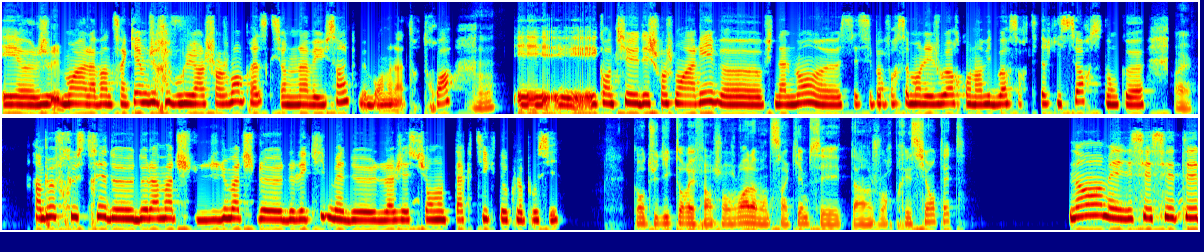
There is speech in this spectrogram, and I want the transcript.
Et euh, je, moi, à la 25e, j'aurais voulu un changement presque si on en avait eu 5, mais bon, on en a 3. Mmh. Et, et, et, quand des changements arrivent, euh, finalement, euh, c'est pas forcément les joueurs qu'on a envie de voir sortir qui sortent. Donc, euh, ouais. un peu frustré de, de, la match, du match de, de l'équipe, mais de, de, la gestion tactique de club aussi. Quand tu dis que tu aurais fait un changement à la 25e, c'est t'as un joueur précis en tête? Non, mais c'était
